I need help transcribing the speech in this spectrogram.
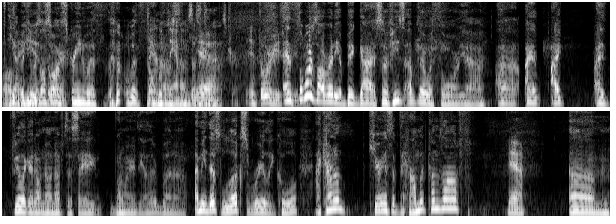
Oh, yeah, but he was also Thor. on screen with with Thor- Thanos. with Thanos, that's yeah, true, that's true. In Thor, he's and pretty Thor's already a big guy, so if he's up there with Thor, yeah, uh, I I I feel like I don't know enough to say one way or the other, but uh, I mean this looks really cool. I kind of curious if the helmet comes off. Yeah. Um,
